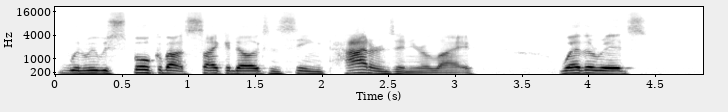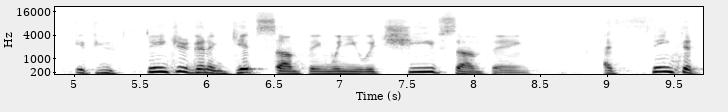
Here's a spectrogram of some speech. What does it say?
when we spoke about psychedelics and seeing patterns in your life, whether it's if you think you're gonna get something when you achieve something, I think that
